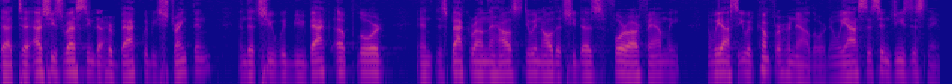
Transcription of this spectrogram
that uh, as she's resting, that her back would be strengthened and that she would be back up, Lord, and just back around the house doing all that she does for our family. And we ask that you would comfort her now, Lord. And we ask this in Jesus' name.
